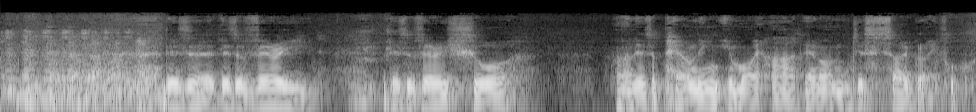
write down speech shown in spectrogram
there's a there's a very there's a very sure uh, there's a pounding in my heart, and I'm just so grateful.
